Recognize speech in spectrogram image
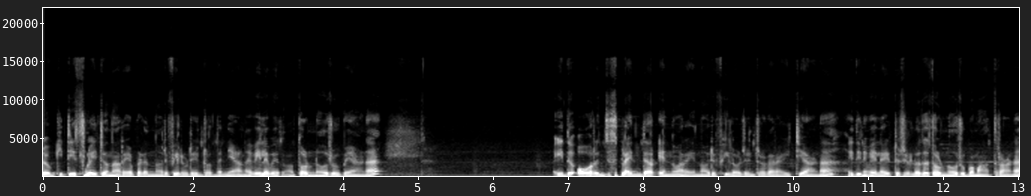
ലോക്കിറ്റി സ്പ്ലേറ്റ് എന്നറിയപ്പെടുന്ന ഒരു ഫിലോഡെൻഡ്രോൺ തന്നെയാണ്. വില വരുന്നത് തൊണ്ണൂറ് രൂപയാണ്. ഇത് ഓറഞ്ച് സ്പ്ലെൻഡർ എന്ന് പറയുന്ന ഒരു ഫിലോഡെൻഡ്രോ വെറൈറ്റിയാണ് ഇതിന് വില ഇട്ടിട്ടുള്ളത് തൊണ്ണൂറ് രൂപ മാത്രമാണ്.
